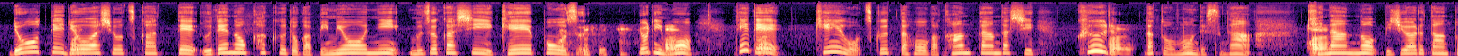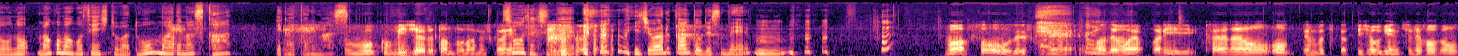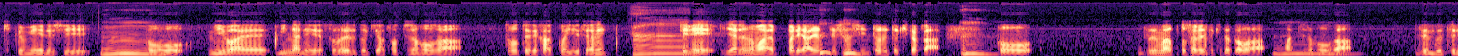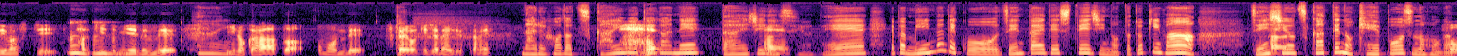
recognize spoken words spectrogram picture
両手両足を使って腕の角度が微妙に難しい K ポーズよりも手はでい K を作った方が簡単だしクールだと思うんですが、はい避難のビジュアル担当のまごまご選手とはどう思われますか？って書いてあります。僕、ビジュアル担当なんですかね。そうですね。ビジュアル担当ですね。うん。まあ、そうですね。はいまあ、でもやっぱり、体をを全部使って表現する方が大きく見えるし、うん。こう、見栄え、みんなで揃えるときはそっちの方が、揃っててかっこいいですよね。手でやるのはやっぱり、ああやって写真撮るときとか、うんこう、ズームアップされるときとかは、うんあっちの方が全部映りますし、うんうんはっきりと見えるんで、はいいいのかなとは思うんで、使い分けじゃないですかね。なるほど使い分けがね、大事ですよね。やっぱみんなでこう全体でステージに乗った時は全身を使っての K ポーズの方が。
